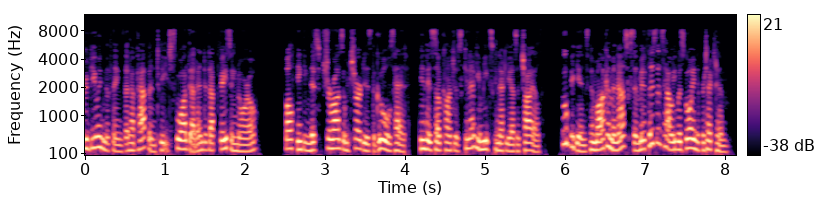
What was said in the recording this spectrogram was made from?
reviewing the things that have happened to each squad that ended up facing Noro. While thinking this, Shirazu charges the ghoul's head. In his subconscious, Kaneki meets Kaneki as a child, who begins to mock him and asks him if this is how he was going to protect him.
